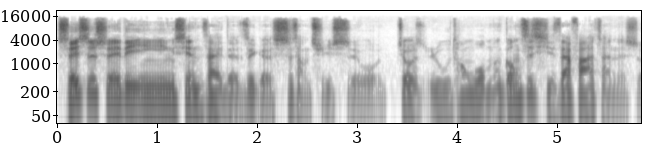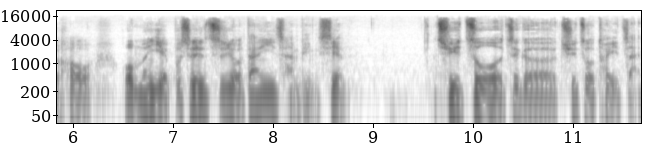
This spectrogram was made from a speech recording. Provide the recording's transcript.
随时随地因应现在的这个市场趋势。我就如同我们公司其实在发展的时候，我们也不是只有单一产品线去做这个去做推展，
